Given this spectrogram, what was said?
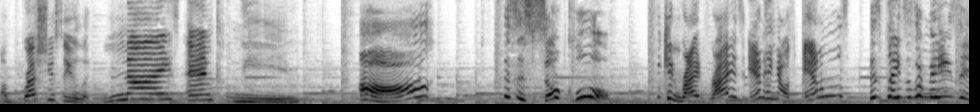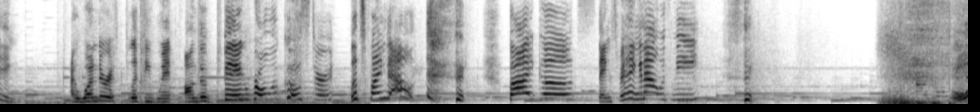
I'll brush you so you look nice and clean. Aw, this is so cool. We can ride rides and hang out with animals. This place is amazing. I wonder if Blippi went on the big roller coaster. Let's find out. Bye, goats. Thanks for hanging out with me. Whoa,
